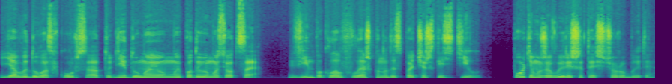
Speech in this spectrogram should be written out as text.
Я веду вас в курс, а тоді, думаю, ми подивимось оце. Він поклав флешку на диспетчерський стіл. Потім уже вирішите, що робити.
